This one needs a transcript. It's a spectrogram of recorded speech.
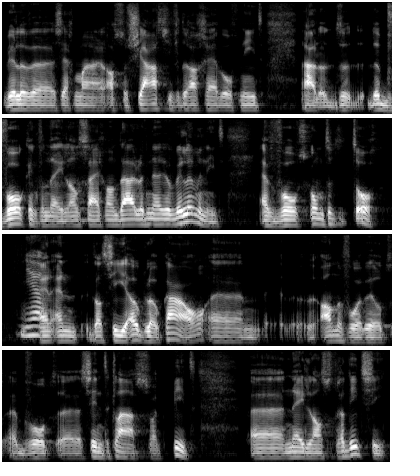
willen we zeg maar een associatieverdrag hebben of niet. Nou, de, de, de bevolking van Nederland zei gewoon duidelijk nee, dat willen we niet. En vervolgens komt het er toch. Ja. En, en dat zie je ook lokaal. Ehm, een ander voorbeeld, bijvoorbeeld eh, Sinterklaas, Zwarte Piet. Nederlandse traditie.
